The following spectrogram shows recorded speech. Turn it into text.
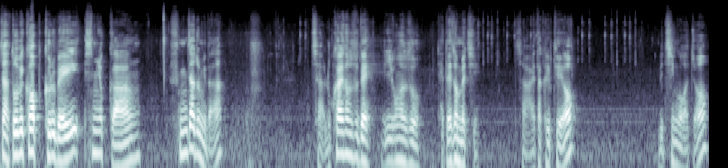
자, 도비컵 그룹 A 16강 승자조입니다. 자, 루카이 선수 대10 선수 대대전 매치. 자, 알타 크립트에요. 미친 것 같죠?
